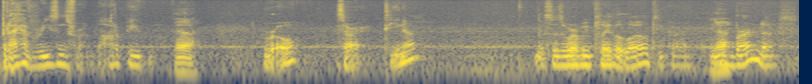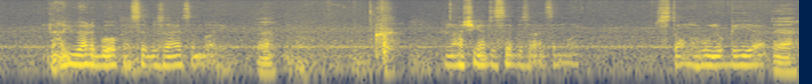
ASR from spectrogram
But I have reasons for a lot of people. Yeah. Row, sorry, Tina. This is where we play the loyalty card. Yeah. You burned us. Now you got to go up and sit beside somebody. Yeah. Now she got to sit beside someone. Just don't know who it'll be yet. Yeah.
